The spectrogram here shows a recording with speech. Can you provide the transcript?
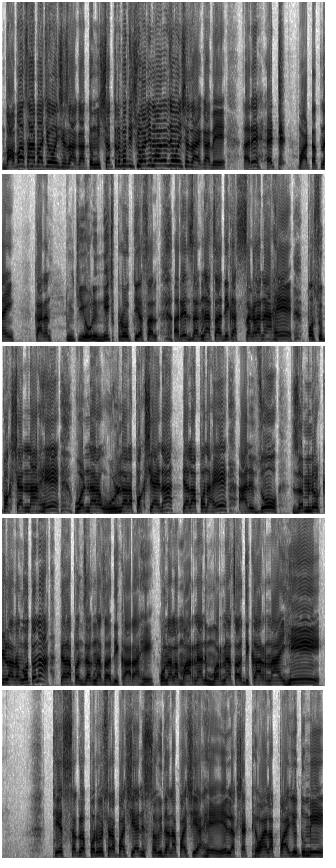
बाबासाहेबाचे वंशज आहे का तुम्ही छत्रपती शिवाजी महाराजांचे वंशज आहे का बे. अरे हेट वाटत नाही. कारण तुमची एवढी नीच प्रवृत्ती असेल. अरे जगण्याचा अधिकार सगळ्यांना आहे पशुपक्ष्यांना आहे वडणारा उडणारा पक्षी आहे ना त्याला पण आहे. आणि जो जमिनीवर किडा रंगवतो ना त्याला पण जगण्याचा अधिकार आहे. कोणाला मारण्या आणि मरण्याचा अधिकार नाही. ते सगळं परमेश्वरापाशी आणि संविधानापाशी आहे हे लक्षात ठेवायला पाहिजे तुम्ही.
